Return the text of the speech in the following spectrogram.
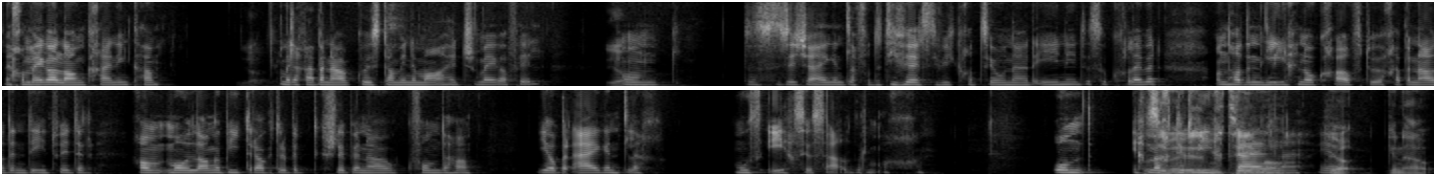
Ich habe ja. mega lange keine gehabt. Ja. Weil ich eben auch gewusst habe, mein Mann hat schon mega viel. Ja. Und das ist eigentlich von der Diversifikation her eh nicht so clever. Und habe dann gleich noch gekauft, weil ich eben auch dann dort wieder, ich habe mal einen langen Beitrag darüber geschrieben, auch gefunden habe. Ja, aber eigentlich muss ich es ja selber machen. Und ich das möchte gleich teilnehmen. Ja. ja. genau.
